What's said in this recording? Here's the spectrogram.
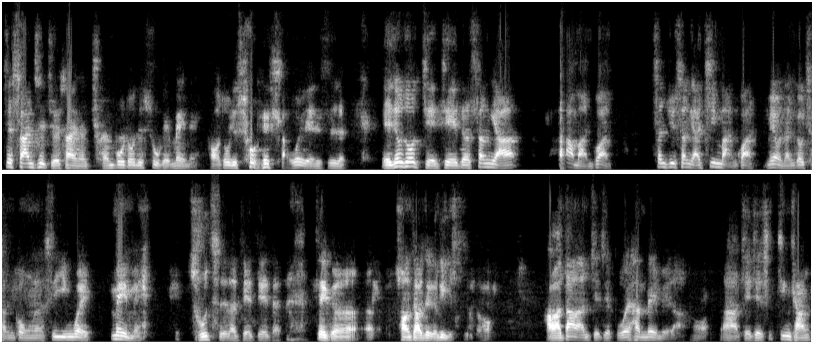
这三次决赛呢，全部都是输给妹妹，哦，都是输给小威廉斯的。也就是说，姐姐的生涯大满贯，甚至生涯金满贯没有能够成功呢，是因为妹妹 阻止了姐姐的这个呃创造这个历史哦。好了，当然姐姐不会恨妹妹了哦，啊，姐姐是经常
